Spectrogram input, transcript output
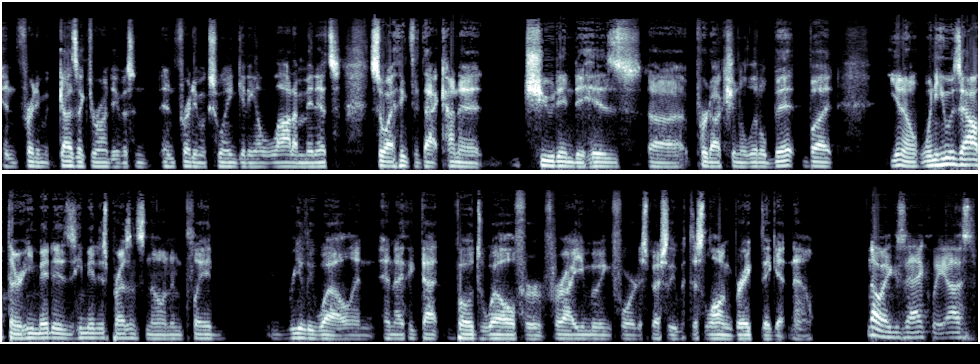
and Freddie guys like De'Ron Davis and, and Freddie McSwain getting a lot of minutes. So I think that that kind of chewed into his uh, production a little bit, but you know when he was out there, he made his he made his presence known and played really well, and and I think that bodes well for for IU moving forward, especially with this long break they get now. No, exactly. Us,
